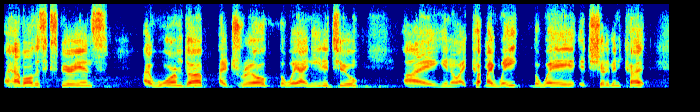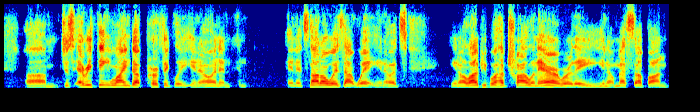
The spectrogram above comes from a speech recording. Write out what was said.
I have all this experience. I warmed up. I drilled the way I needed to. I, you know, I cut my weight the way it should have been cut. Um, just everything lined up perfectly, you know, and, and, and, and it's not always that way, you know, it's, you know, a lot of people have trial and error where they, you know, mess up on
